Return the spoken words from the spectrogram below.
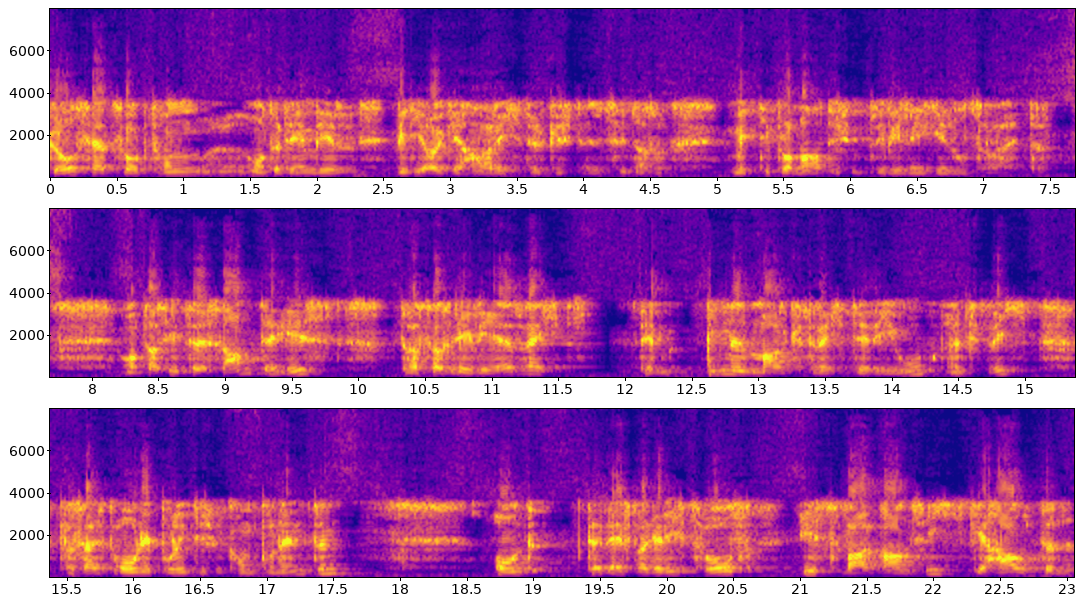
Großherzogtum, unter dem wir wie die EuGH-Richter gestellt sind, also mit diplomatischen Privilegien und so weiter. Und das Interessante ist, dass das EWR-Recht dem Binnenmarktrecht der EU entspricht, das heißt ohne politische Komponenten. Und der EFTA-Gerichtshof ist zwar an sich gehalten,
